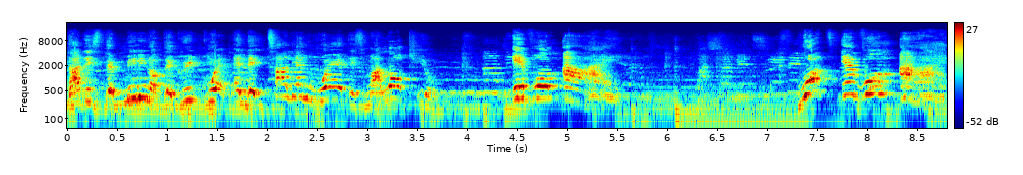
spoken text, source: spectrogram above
That is the meaning of the Greek word, and the Italian word is malocchio, evil eye. Evil eye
